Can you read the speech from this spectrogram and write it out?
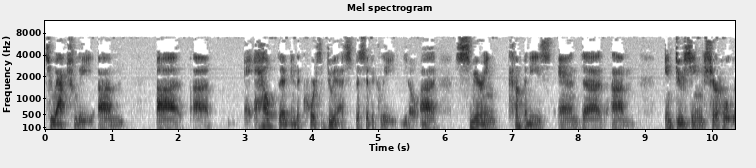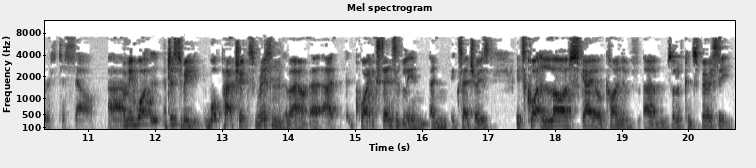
to actually um, uh, uh, help them in the course of doing that. Specifically, you know, uh, smearing companies and uh, um, inducing shareholders to sell. Uh, I mean, what just to be what Patrick's written about uh, quite extensively and, and etc. is it's quite a large scale kind of um, sort of conspiracy,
